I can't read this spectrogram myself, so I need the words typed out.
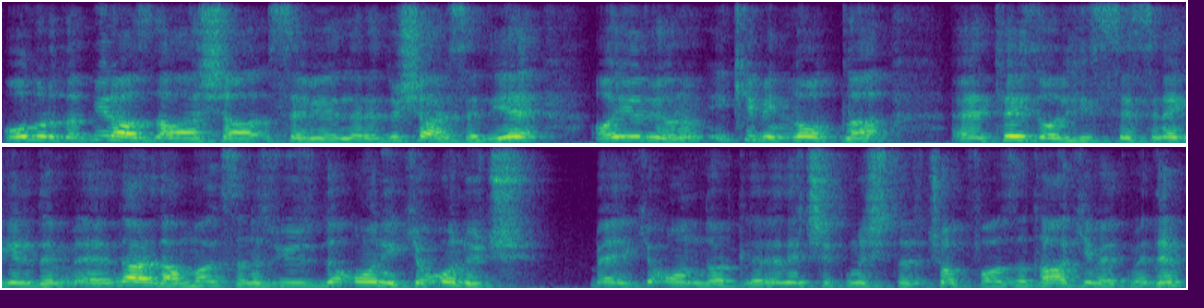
olur da biraz daha aşağı seviyelere düşerse diye ayırıyorum. 2000 lotla e, Tezol hissesine girdim. E, nereden baksanız %12-13 belki 14'lere de çıkmıştır. Çok fazla takip etmedim.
